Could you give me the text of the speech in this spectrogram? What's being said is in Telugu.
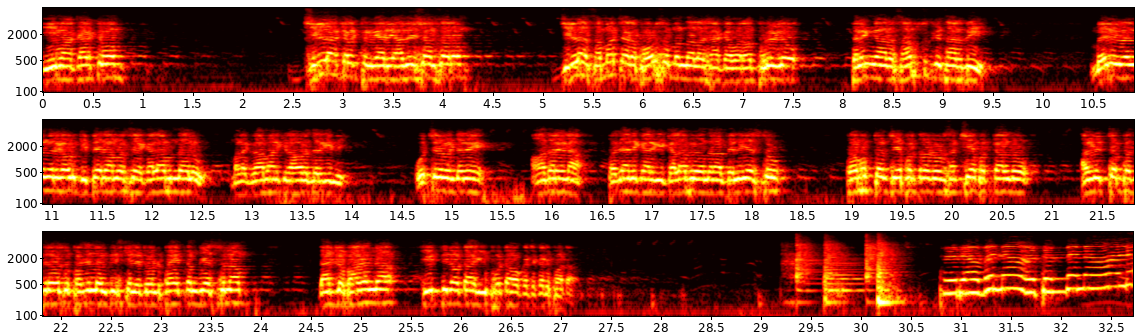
ఈ మా కార్యక్రమం జిల్లా కలెక్టర్ గారి ఆదేశానుసారం జిల్లా సమాచార పౌర సంబంధాల శాఖ వారి ఆధ్వర్యంలో తెలంగాణ సాంస్కృతిక సారథి మేరీ రవీంద్ర గౌడ్ గిద్దే రామరసయ్య కళాబృందాలు మన గ్రామానికి రావడం జరిగింది. వచ్చిన వెంటనే ఆదరైన ప్రజానికానికి కళాభివందనాలు తెలియజేస్తూ ప్రభుత్వం చేపడుతున్నటువంటి సంక్షేమ పథకాలను అనునిత్యం ప్రతిరోజు ప్రజల్లోకి తీసుకెళ్ళేటువంటి ప్రయత్నం చేస్తున్నాం. దాంట్లో భాగంగా కీర్తి నోట ఈ పూట ఒక చక్కటి పాట. రవణ సందనాల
